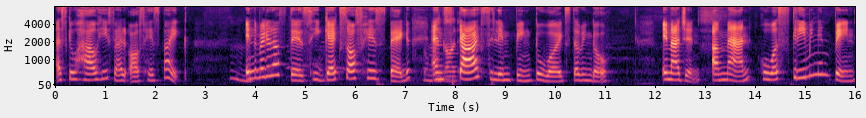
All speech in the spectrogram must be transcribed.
as to how he fell off his bike. Hmm. In the middle of this, he gets off his bed Oh and God. starts limping towards the window. Imagine a man who was screaming in pain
